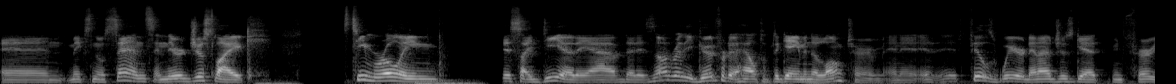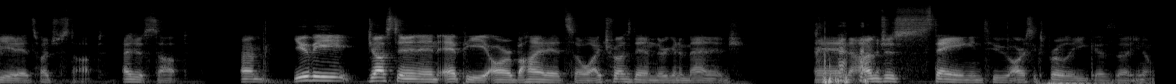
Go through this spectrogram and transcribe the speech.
and makes no sense, and they're just like steamrolling this idea they have that is not really good for the health of the game in the long term, and it, it, it feels weird, and I just get infuriated, so I just stopped. I just stopped. Um, Yubi, Justin, and Epi are behind it, so I trust them. They're gonna manage, and I'm just staying into R6 Pro League because uh, you know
